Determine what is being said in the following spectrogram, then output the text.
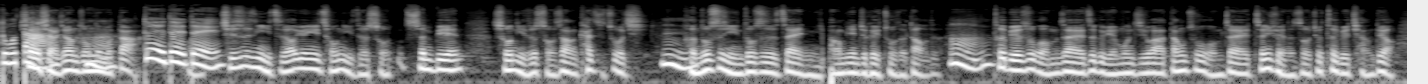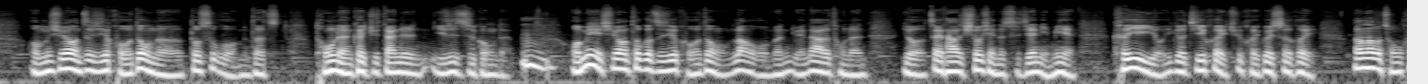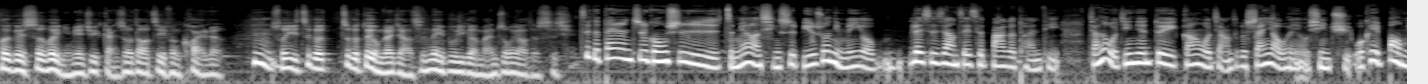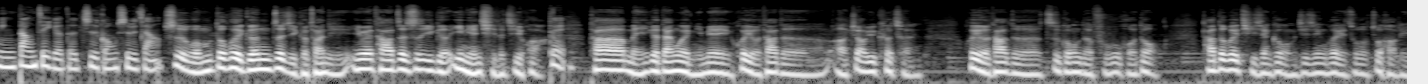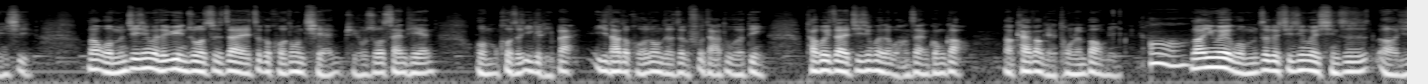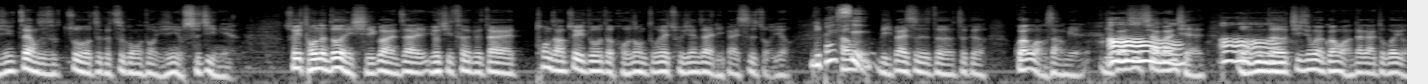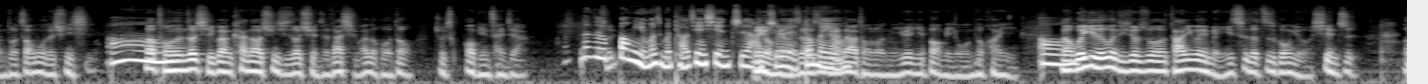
多大，像想象中那么大，嗯、对对对、哦。其实你只要愿意从你的手身边，从你的手上开始做起，嗯，很多事情都是在你旁边就可以做得到的，嗯。特别是我们在这个圆梦计划当初我们在甄选的时候，就特别强调。我们希望这些活动呢，都是我们的同仁可以去担任一日之工的。嗯，我们也希望透过这些活动，让我们元大的同仁有在他休闲的时间里面，可以有一个机会去回馈社会，让他们从回馈社会里面去感受到这份快乐。嗯，所以这个这个对我们来讲是内部一个蛮重要的事情。这个担任志工是怎么样的形式？比如说你们有类似这样这次八个团体，假设我今天对刚刚我讲这个山药我很有兴趣，我可以报名当这个的志工，是不是这样？是我们都会跟这几个团体，因为它这是一个一年期的计划，对，它每一个单位里面会有它的呃教育课程，会有它的志工的服务活动，他都会提前跟我们基金会做做好联系。那我们基金会的运作是在这个活动前，比如说三天，我们或者一个礼拜，依他的活动的这个复杂度而定，他会在基金会的网站公告，那开放给同仁报名。哦，那因为我们这个基金会行之呃已经这样子做这个自工活动已经有十几年。所以同仁都很习惯在，尤其特别在通常最多的活动都会出现在礼拜四左右。礼拜四，礼拜四的这个官网上面，礼拜四下班前，哦、我们的基金会官网大概都会有很多招募的讯息。哦，那同仁都习惯看到讯息之后选择他喜欢的活动，就报名参加。那这个报名有没有什么条件限制啊？没有，没有，都没有。元大同仁，你愿意报名，我们都欢迎。哦，那唯一的问题就是说，他因为每一次的自工有限制。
